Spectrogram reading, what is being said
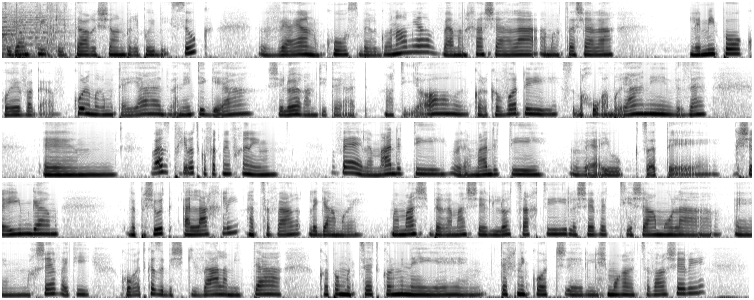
סטודנטית לתואר ראשון בריפוי בעיסוק, והיה לנו קורס בארגונומיה, והמנחה שאלה, המרצה שאלה, למי פה כואב הגב? כולם הרימו את היד, ואני הייתי גאה שלא הרמתי את היד. אמרתי, יואו, כל הכבוד לי, איזה בחורה בריאה אני, וזה. אמ, ואז התחילה תקופת מבחנים, ולמדתי, ולמדתי, והיו קצת אה, קשיים גם, ופשוט הלך לי הצוואר לגמרי. ממש ברמה שלא הצלחתי לשבת ישר מול המחשב, הייתי קוראת כזה בשכיבה על המיטה, כל פעם מוצאת כל מיני אה, טכניקות של לשמור על הצוואר שלי,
